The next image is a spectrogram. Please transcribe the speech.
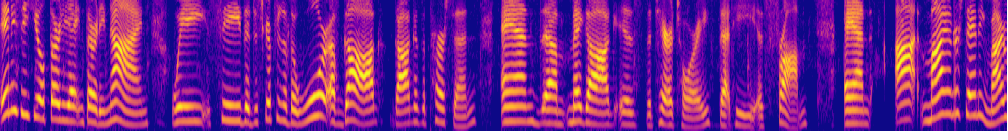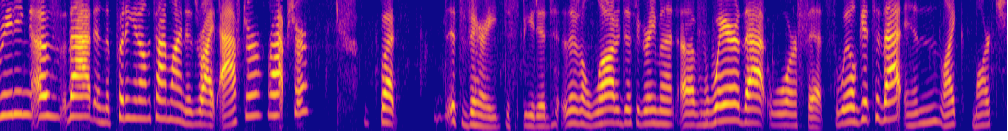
In Ezekiel 38 and 39, we see the description of the war of Gog. Gog is a person, and um, Magog is the territory that he is from. And I, my understanding, my reading of that and the putting it on the timeline is right after rapture, but it's very disputed. There's a lot of disagreement of where that war fits. We'll get to that in like March.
